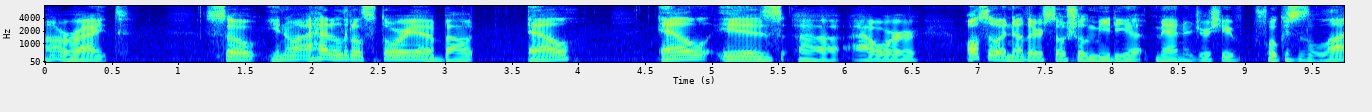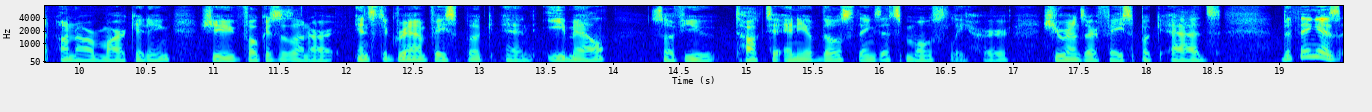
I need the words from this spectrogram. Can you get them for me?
All right. So, you know, I had a little story about Elle. Elle is uh, our also another social media manager. She focuses a lot on our marketing. She focuses on our Instagram, Facebook, and email. So if you talk to any of those things, it's mostly her. She runs our Facebook ads. The thing is,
